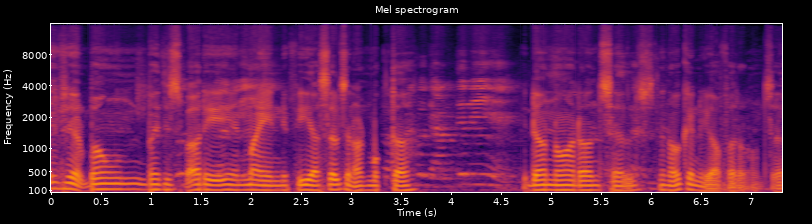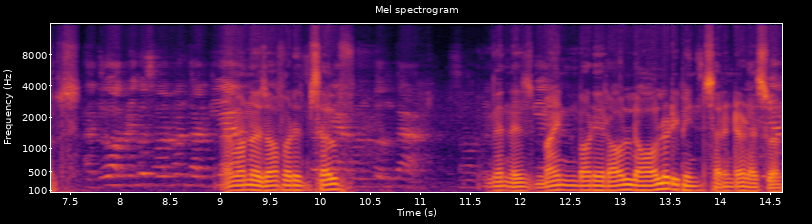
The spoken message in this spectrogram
If you are bound by this body and mind, if we ourselves are not mukta, we don't know our own selves, then how can we offer our own selves? And one who has offered himself, then his mind and body are all already been surrendered as well.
